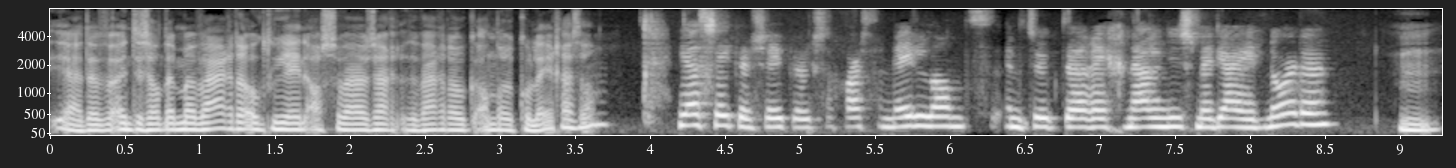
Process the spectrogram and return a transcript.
ja dat is interessant. Maar waren er ook toen jij in Assen was, waren er ook andere collega's dan? Ja, zeker, zeker. Ik zag Hart van Nederland en natuurlijk de regionale nieuwsmedia in het noorden. Hmm.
